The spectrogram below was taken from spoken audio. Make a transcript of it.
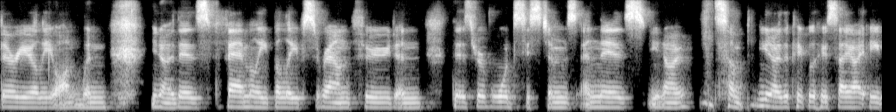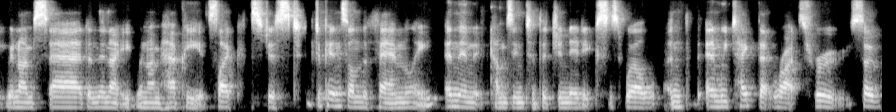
very early on when, you know, there's family beliefs around food and there's reward systems and there's, you know, some, you know, the people who say I eat when I'm sad and then I eat when I'm happy. It's like it's just depends on the family. And then it comes into the genetics as well. And and we take that right through. So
